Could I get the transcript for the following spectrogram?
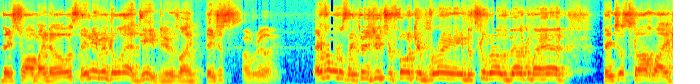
they swab my nose. They didn't even go that deep, dude. Like they just. Oh really? Everyone was like, "They get your fucking brain. It's coming out of the back of my head." They just got like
